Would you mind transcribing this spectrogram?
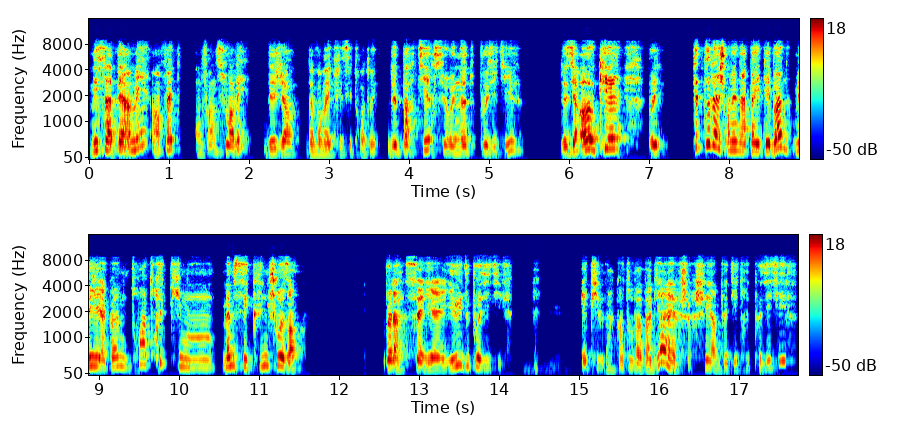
Mais ça permet, en fait, en fin de soirée, déjà d'avoir écrit ces trois trucs, de partir sur une note positive, de se dire, oh, ok, peut-être que la journée n'a pas été bonne, mais il y a quand même trois trucs qui m'ont, même c'est qu'une chose, hein. Voilà, il y, a eu du positif. Et puis, bah, quand on va pas bien, aller rechercher un petit truc positif,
